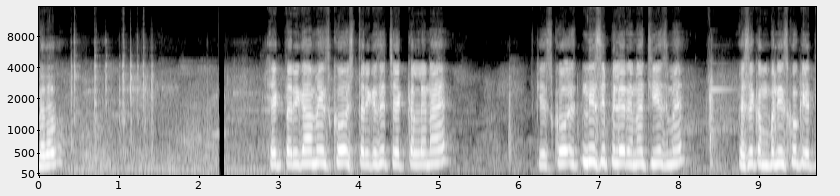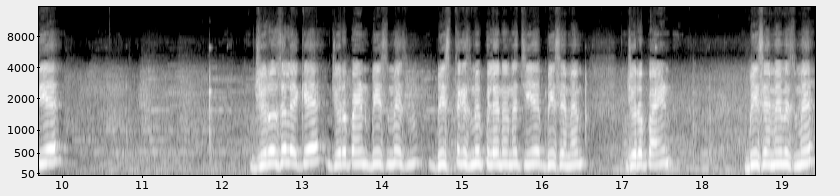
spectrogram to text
दो एक तरीका हमें इसको इस तरीके से चेक कर लेना है कि इसको इतनी सी पिले रहना चाहिए इसमें। वैसे कंपनी इसको कहती है, ज़ीरो से लेके ज़ीरो पॉइंट बीस में बीस तक इसमें पिले रहना चाहिए, बीस एम एम। ज़ीरो पॉइंट बीस एम एम इसमें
